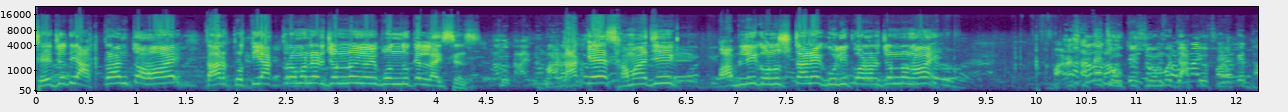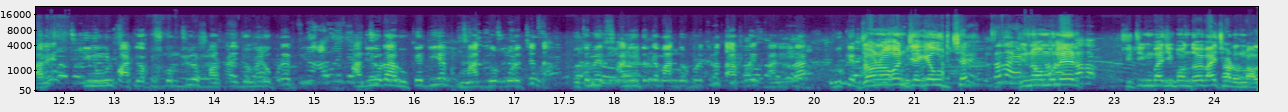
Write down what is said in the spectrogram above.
সে যদি আক্রান্ত হয় তার প্রতি আক্রমণের জন্যই ওই বন্দুকের লাইসেন্স। তাকে সামাজিক পাবলিক অনুষ্ঠানে গুলি করার জন্য নয়। বারাসাতে চৌত্রিশ নম্বর জাতীয় সড়কের ধারে তৃণমূল পার্টি অফিস করছিল সরকারি জমির উপরে। স্থানীয়রা রুখে দিয়ে মারধর করেছে। প্রথমে স্থানীয়দেরকে মারধর করেছিল তারপরে স্থানীয়রা রুখে জনগণ জেগে উঠছে। তৃণমূলের চিটিংবাজি বন্ধ হয় ভাই ছাড়ুন মাল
